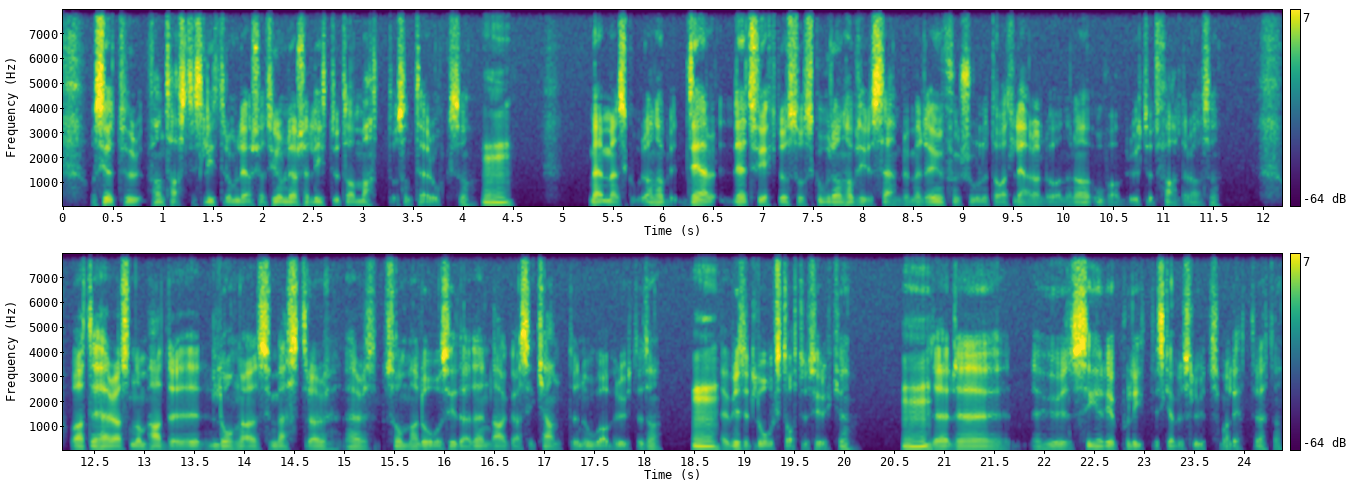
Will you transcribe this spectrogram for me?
och sett hur fantastiskt lite de lär sig. Jag tycker de lär sig lite av matte och sånt där också. Mm. Men, men skolan har blivit, där, det är tveklöst så, skolan har blivit sämre men det är ju en funktion av att lärarlönerna oavbrutet faller. Alltså. Och att det här alltså, de hade långa semestrar, det här sommarlov och så vidare, den naggas i kanten oavbrutet. Mm. Det har blivit ett lågstatusyrke. Mm. Det, det, det är ju en serie politiska beslut som har lett till detta.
